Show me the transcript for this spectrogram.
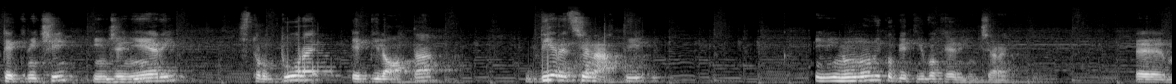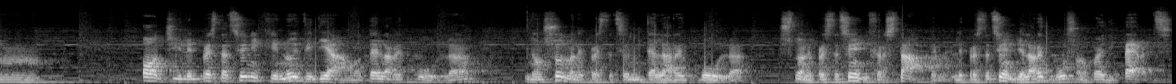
Tecnici, ingegneri, strutture e pilota direzionati in un unico obiettivo che è vincere. Ehm, oggi le prestazioni che noi vediamo della Red Bull non sono le prestazioni della Red Bull, sono le prestazioni di Verstappen, le prestazioni della Red Bull sono quelle di Perez,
